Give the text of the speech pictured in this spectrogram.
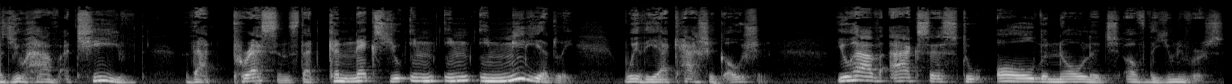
because you have achieved that presence that connects you in, in immediately with the Akashic ocean. You have access to all the knowledge of the universe.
